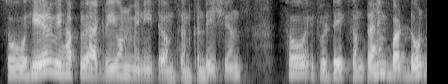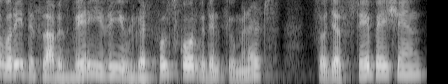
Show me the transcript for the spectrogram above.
so here we have to agree on many terms and conditions. So it will take some time but don't worry this lab is very easy. You will get full score within few minutes. So just stay patient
